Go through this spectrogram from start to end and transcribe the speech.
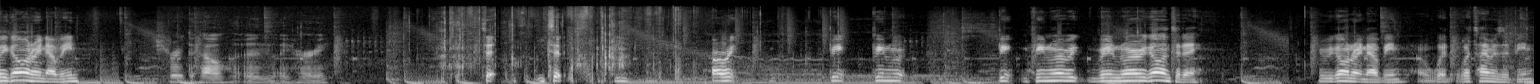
We? Where are we going right now, Bean? Straight to hell in a hurry. T- t- are we? Bean, Bean, Bean, Bean, where are we? Bean, where are we going today? Where are we going right now, Bean? Uh, What? What time is it, Bean?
